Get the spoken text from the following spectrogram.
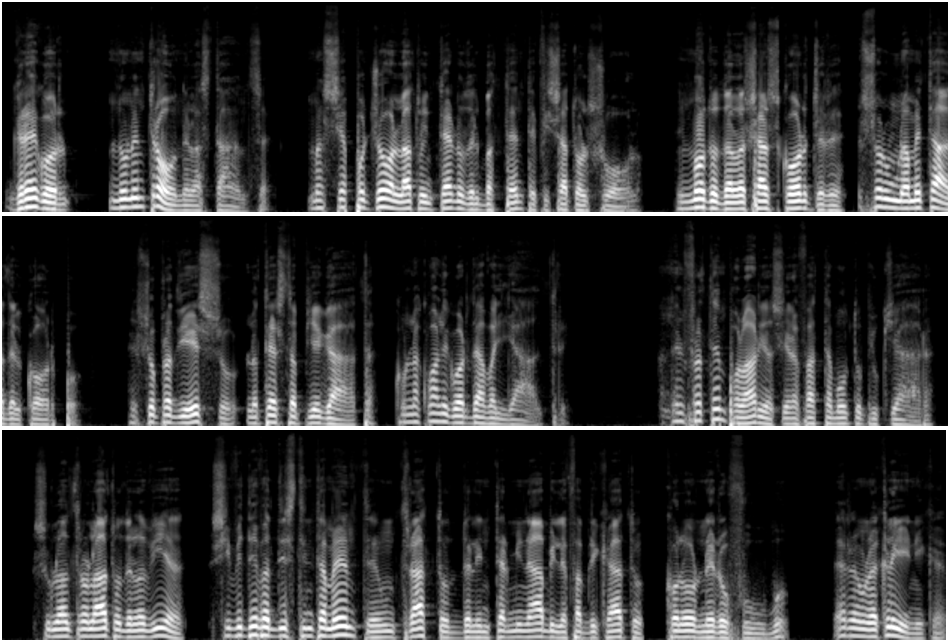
Gregor non entrò nella stanza, ma si appoggiò al lato interno del battente fissato al suolo, in modo da lasciar scorgere solo una metà del corpo e sopra di esso la testa piegata con la quale guardava gli altri. Nel frattempo l'aria si era fatta molto più chiara. Sull'altro lato della via si vedeva distintamente un tratto dell'interminabile fabbricato color nero fumo. Era una clinica,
